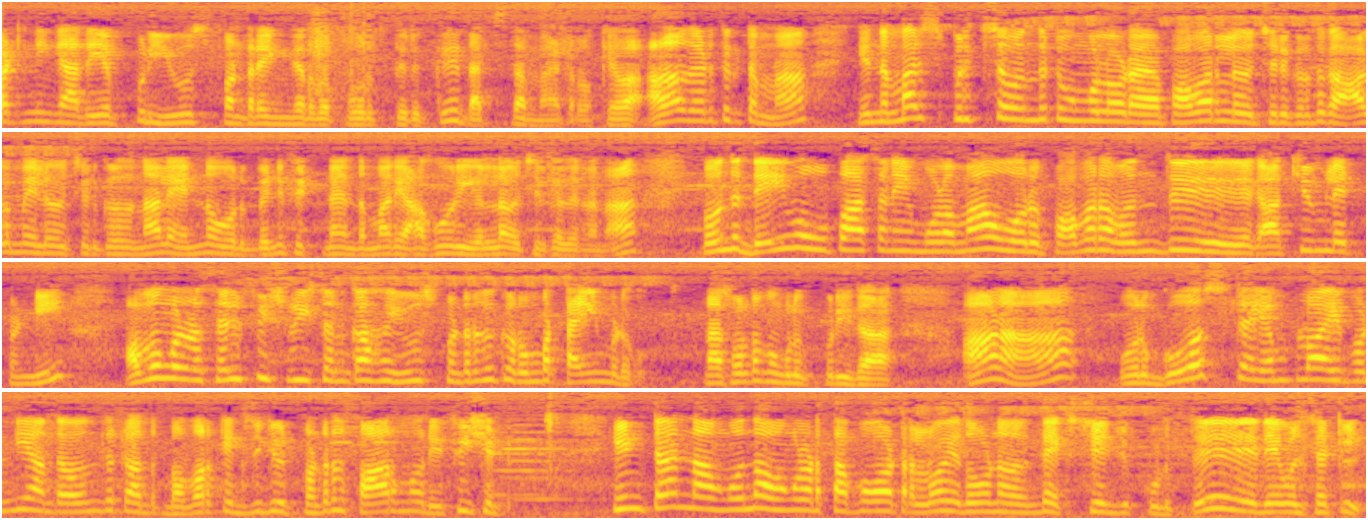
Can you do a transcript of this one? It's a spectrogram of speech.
பட் நீங்க அதை எப்படி யூஸ் பண்றீங்கிறத பொறுத்து இருக்கு. தட்ஸ் த மேட்டர் ஓகேவா அதாவது எடுத்து எடுத்துக்கிட்டோம்னா இந்த மாதிரி ஸ்பிரிட்ஸை வந்துட்டு உங்களோட பவர்ல வச்சிருக்கிறதுக்கு ஆளுமையில வச்சிருக்கிறதுனால என்ன ஒரு பெனிஃபிட்னா இந்த மாதிரி அகோரிகள்லாம் வச்சிருக்கிறது என்னன்னா இப்போ வந்து தெய்வ உபாசனை மூலமா ஒரு பவரை வந்து அக்யூமுலேட் பண்ணி அவங்களோட செல்ஃபிஷ் ரீசனுக்காக யூஸ் பண்றதுக்கு ரொம்ப டைம் எடுக்கும். நான் சொல்றது உங்களுக்கு புரியுதா? ஆனா ஒரு கோஸ்ட்டை எம்ப்ளாய் பண்ணி அந்த வந்துட்டு அந்த ஒர்க் எக்ஸிக்யூட் பண்றது for more efficient in turn அவங்க வந்து அவங்களோட தப்ப வாட்டரலோ ஏதோ ஒன்று வந்து எக்ஸ்சேஞ்சு கொடுத்து தே வில் செட்டில்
